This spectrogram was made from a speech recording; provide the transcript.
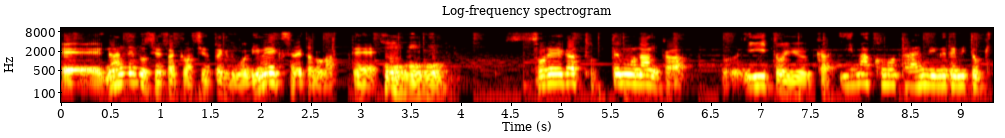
えー何年の制作か忘れちゃったけども、リメイクされたのがあって、ほうほうほそれがとってもなんか、いいというか、今このタイミングで見とき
